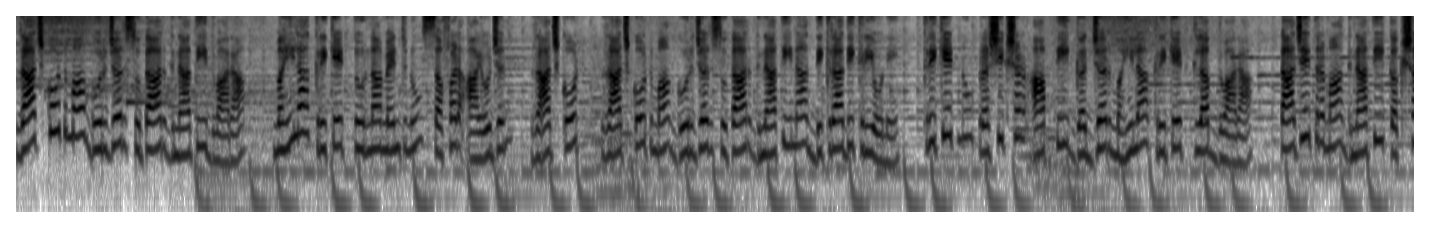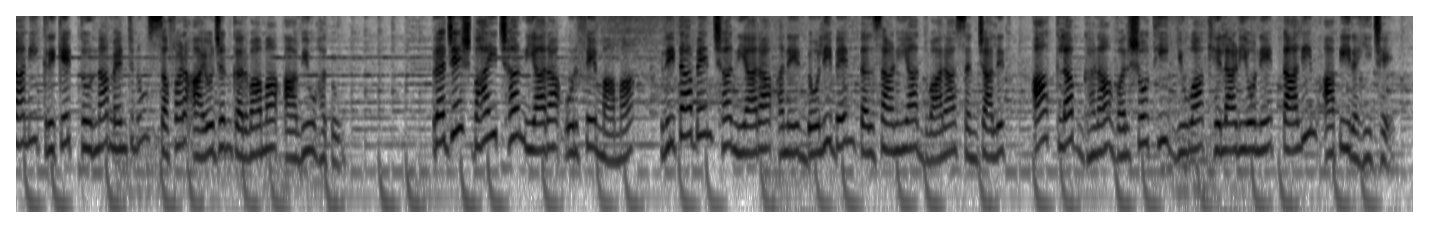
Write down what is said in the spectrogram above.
રાજકોટમાં ગુર્જર સુતાર જ્ઞાતિ દ્વારા મહિલા ક્રિકેટ ટુર્નામેન્ટનું સફળ આયોજન, રાજકોટ, રાજકોટમાં ગુર્જર સુતાર જ્ઞાતિના દીકરા દીકરીઓને ક્રિકેટનું પ્રશિક્ષણ આપતી ગજ્જર મહિલા ક્રિકેટ ક્લબ દ્વારા તાજેતરમાં જ્ઞાતિ કક્ષાની ક્રિકેટ ટુર્નામેન્ટનું સફળ આયોજન કરવામાં આવ્યું હતું. પ્રજેશભાઈ છ નિયારા ઉર્ફે મામા, રીટાબેન છ નિયારા અને ડોલીબેન તલસાણિયા દ્વારા સંચાલિત આ ક્લબ ઘણા વર્ષોથી યુવા ખેલાડીઓને તાલીમ આપી રહી છે.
